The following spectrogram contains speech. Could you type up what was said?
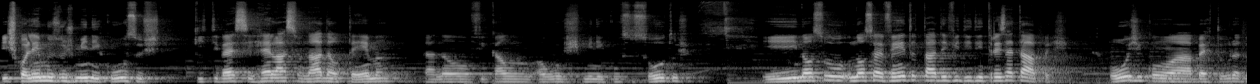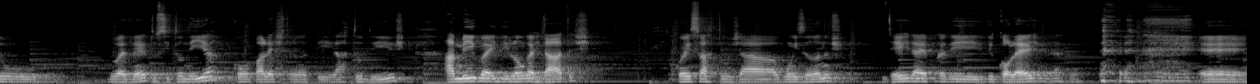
Escolhemos os mini cursos que tivesse relacionado ao tema, para não ficar um, alguns mini cursos soltos. E nosso nosso evento está dividido em três etapas. Hoje, com a abertura do, do evento, Sintonia, com o palestrante Arthur Dias, amigo aí de longas datas. Conheço o Arthur já há alguns anos, desde a época de, de colégio, né, Arthur? é,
